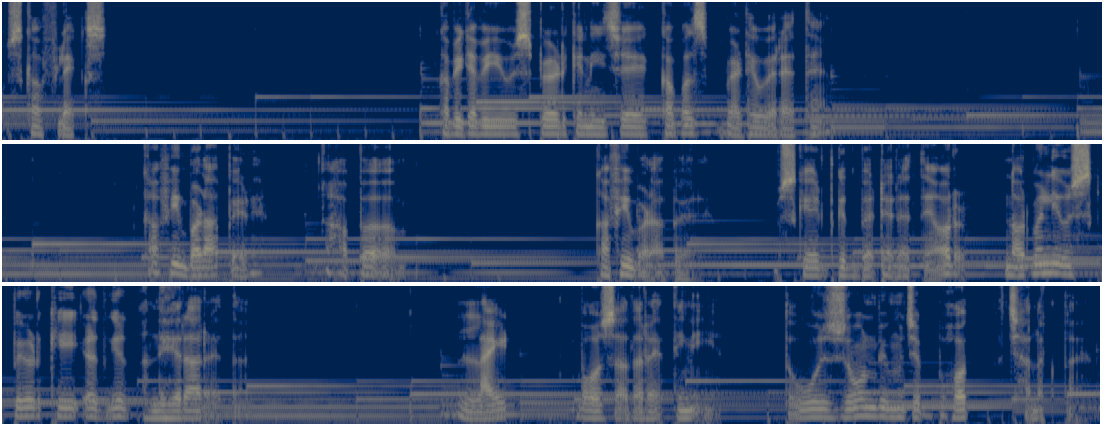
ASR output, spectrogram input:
उसका फ्लेक्स कभी कभी उस पेड़ के नीचे कपल्स बैठे हुए रहते हैं। काफ़ी बड़ा पेड़ है। आप, काफ़ी बड़ा पेड़ है। उसके इर्द गिर्द बैठे रहते हैं और नॉर्मली उस पेड़ के इर्द गिर्द अंधेरा रहता है। लाइट बहुत ज़्यादा रहती नहीं है। तो वो जोन भी मुझे बहुत अच्छा लगता है।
